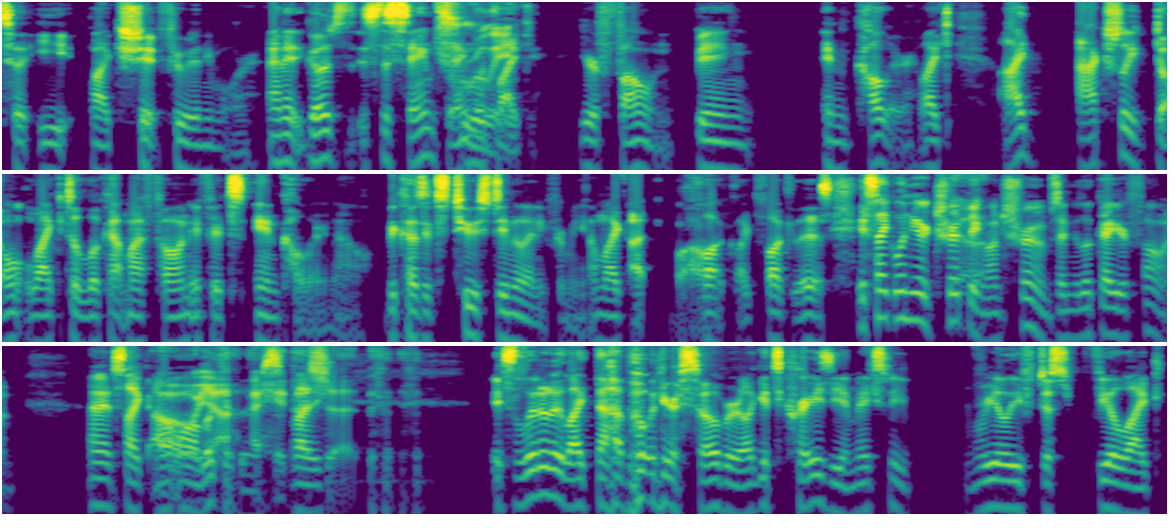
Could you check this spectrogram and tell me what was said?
to eat like shit food anymore. And it goes, it's the same thing Truly. with like your phone being in color. Like I actually don't like to look at my phone if it's in color now because it's too stimulating for me. I'm like, I, Wow. fuck, like fuck this. It's like when you're tripping Yeah. on shrooms and you look at your phone and it's like, oh, to look at this. Oh, I hate like, that shit. It's literally like that, but when you're sober, like it's crazy. It makes me really just feel like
